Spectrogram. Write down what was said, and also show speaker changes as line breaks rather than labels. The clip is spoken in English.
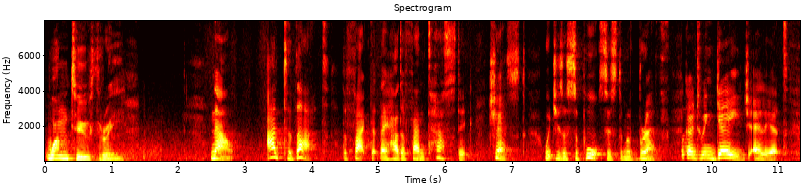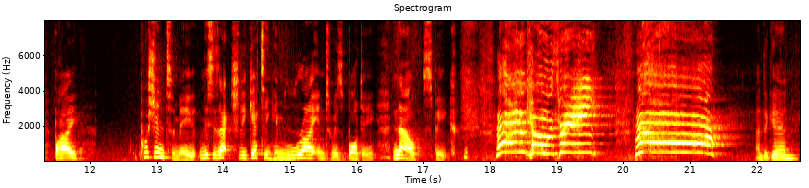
One, two, three.
Now, add to that the fact that they had a fantastic chest, which is a support system of breath. I'm going to engage Elliot by push into me. This is actually getting him right into his body. Now, speak.
One, two, three.
And again.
